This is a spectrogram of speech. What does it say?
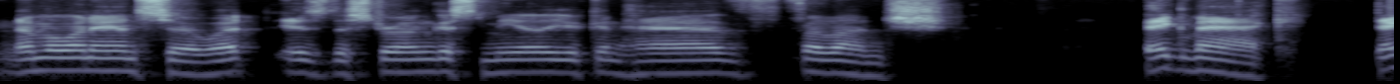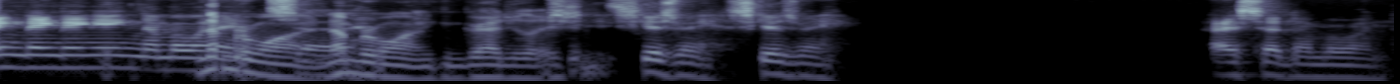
Number one answer What is the strongest meal you can have for lunch? Big Mac. Ding, ding, ding, ding. Number one. Number one. Uh, number one. Congratulations. Excuse me. Excuse me. I said number one.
